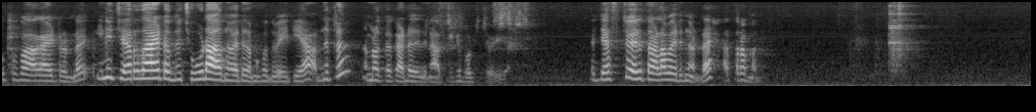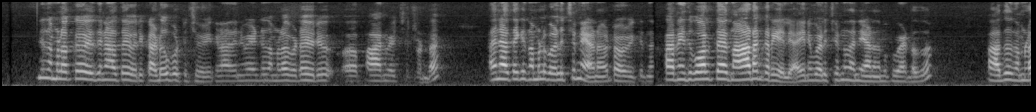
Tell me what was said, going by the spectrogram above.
ഉപ്പ് പാകമായിട്ടുണ്ട്. ഇനി ചെറുതായിട്ടൊന്ന് ചൂടാകുന്ന വരെ നമുക്കൊന്ന് വെയിറ്റ് ചെയ്യാം. എന്നിട്ട് നമുക്ക് കടുക് ഇതിനകത്തേക്ക് പൊട്ടിച്ചൊഴിയാം ജസ്റ്റ് ഒരു തള വരുന്നുണ്ട്. അത്ര മതി. ഇനി നമ്മളൊക്കെ ഇതിനകത്ത് ഒരു കടുക് പൊട്ടിച്ചൊഴിക്കണം അതിന് വേണ്ടി നമ്മളിവിടെ ഒരു പാൻ വെച്ചിട്ടുണ്ട്. അതിനകത്തേക്ക് നമ്മൾ വെളിച്ചെണ്ണയാണ് കേട്ടോ ഒഴിക്കുന്നത്. കാരണം ഇതുപോലത്തെ നാടൻ കറിയല്ലേ അതിന് വെളിച്ചെണ്ണ തന്നെയാണ് നമുക്ക് വേണ്ടത്. അപ്പോൾ അത് നമ്മൾ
